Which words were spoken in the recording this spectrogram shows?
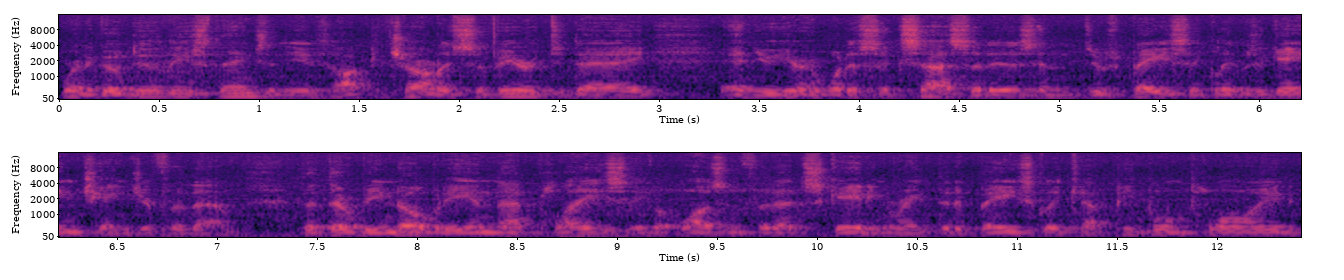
we're gonna go do these things. And you talk to Charlie Severe today, and you hear what a success it is, and just basically, it was a game changer for them. That there would be nobody in that place if it wasn't for that skating rink, that it basically kept people employed,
